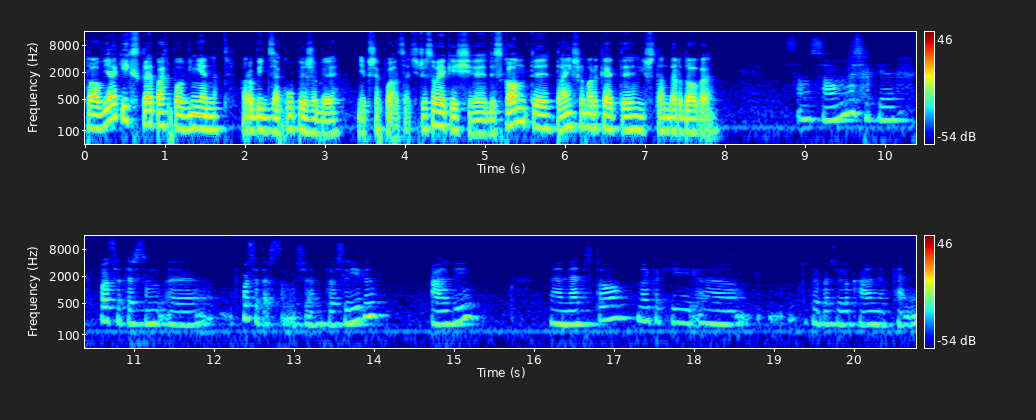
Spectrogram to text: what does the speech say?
to w jakich sklepach powinien robić zakupy, żeby nie przepłacać? Czy są jakieś e, dyskonty, tańsze markety niż standardowe? Są, są takie. W Polsce też są. e, W Polsce też są. To jest Lidl, Aldi, Netto, no i taki e, tutaj bardziej lokalny Penny.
